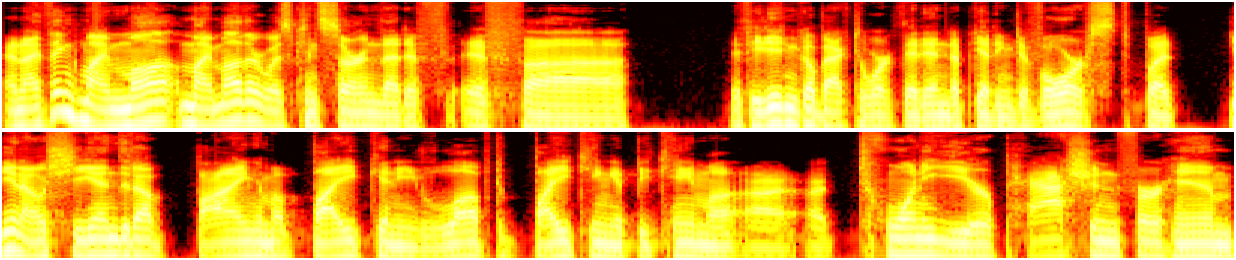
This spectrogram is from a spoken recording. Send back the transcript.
And I think my mo- my mother was concerned that if if uh, if he didn't go back to work, they'd end up getting divorced. But you know, she ended up buying him a bike, and he loved biking. It became a, a, 20 year passion for him.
